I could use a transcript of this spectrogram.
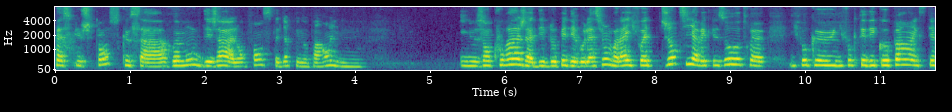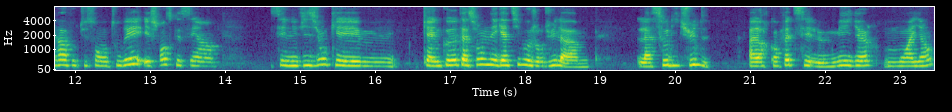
Parce que je pense que ça remonte déjà à l'enfance, c'est-à-dire que nos parents, ils nous, il nous encourage à développer des relations. Voilà, il faut être gentil avec les autres, il faut que, il faut que tu aies des copains, etc. Il faut que tu sois entouré. Et je pense que c'est un, c'est une vision qui, a une connotation négative aujourd'hui, la, la solitude, alors qu'en fait, c'est le meilleur moyen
